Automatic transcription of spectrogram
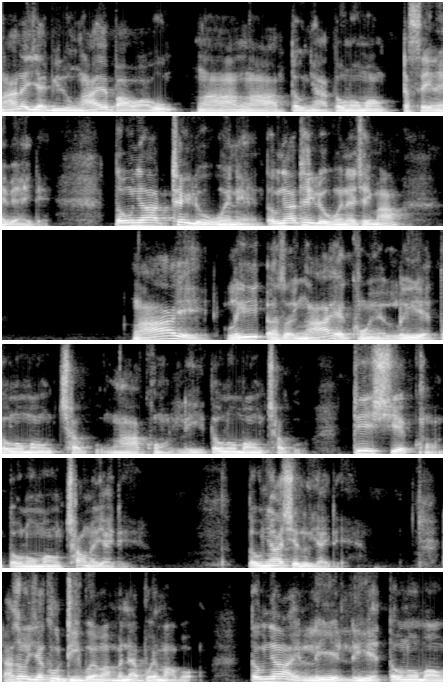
9နဲ့ရိုက်ပြီးလို့9ရဲ့ပါဝါကို 9 9 3ညာ3လုံးပေါင်း30နဲ့ပြန်ရိုက်တယ်3ညာထိတ်လို့ဝင်တယ်3ညာထိတ်လို့ဝင်တဲ့ချိန်မှာ9ရဲ့4အဲဆို9ရဲ့ခွန်ရဲ့4ရဲ့3လုံးပေါင်း6ကို9ခွန်4 3လုံးပေါင်း6ကို1 8ခွန်3လုံးပေါင်း6နဲ့ရိုက်တယ်3ညာ8လို့ရိုက်တယ်ဒါဆိုယခုဒီပွဲမှာမနက်ပွဲမှာပေါ့3ညရဲ့4ရဲ့4ရဲ့3လုံးပေါင်း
